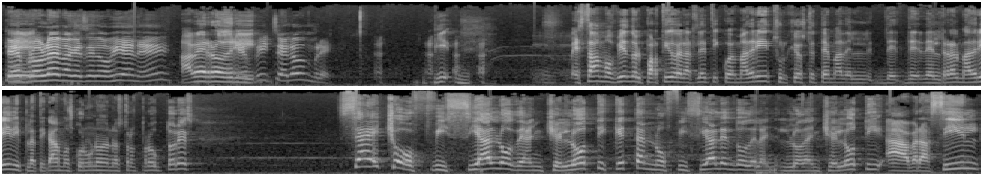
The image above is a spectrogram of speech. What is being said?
Qué eh, problema que se nos viene, ¿eh? A ver, Rodri. Que ficha el hombre. Estábamos viendo el partido del Atlético de Madrid, surgió este tema del, del Real Madrid y platicábamos con uno de nuestros productores. ¿Se ha hecho oficial lo de Ancelotti? ¿Qué tan oficial es lo de, lo de Ancelotti a Brasil?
